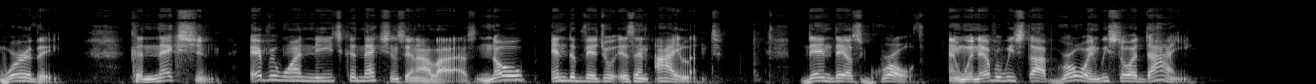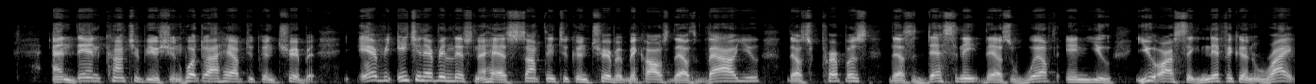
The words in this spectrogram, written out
worthy. Connection. Everyone needs connections in our lives. No individual is an island. Then there's growth. And whenever we stop growing, we start dying and then contribution. What do I have to contribute? Every each and every listener has something to contribute because there's value, there's purpose, there's destiny, there's wealth in you. You are significant right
